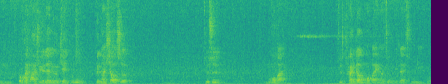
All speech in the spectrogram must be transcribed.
嗯，东海大学的那个建筑物跟它校舍，就是模板，就拆掉模板以后就没再处理过。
